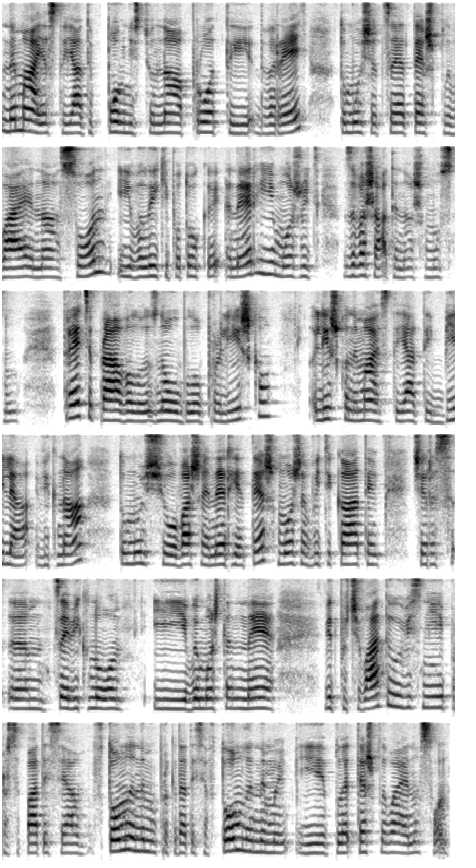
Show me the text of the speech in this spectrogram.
не має стояти повністю напроти дверей, тому що це теж впливає на сон і великі потоки енергії можуть заважати нашому сну. Третє правило знову було про ліжко. Ліжко не має стояти біля вікна, тому що ваша енергія теж може витікати через е, це вікно, і ви можете не відпочивати у вісні, просипатися втомленими, прокидатися втомленими і теж впливає на сон.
